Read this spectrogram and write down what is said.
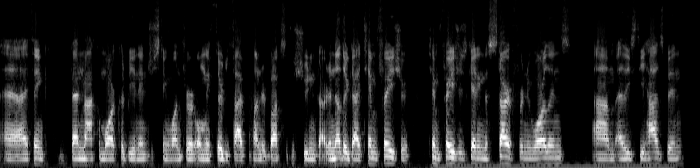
uh, I think Ben McLemore could be an interesting one for only 3,500 bucks at the shooting guard. Another guy, Tim Frazier. Tim Frazier's getting the start for New Orleans. Um, at least he has been,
